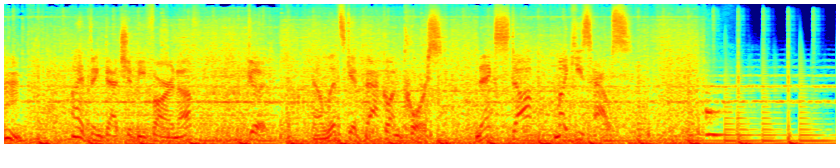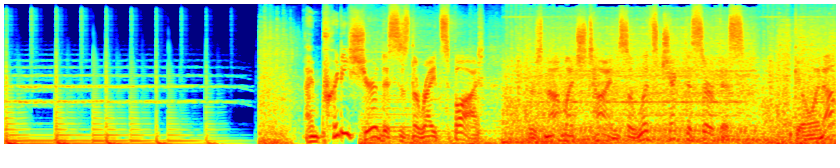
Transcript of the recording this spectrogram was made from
Hmm, I think that should be far enough. Good. Now let's get back on course. Next stop, Mikey's house. I'm pretty sure this is the right spot. There's not much time, so let's check the surface. Going up.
